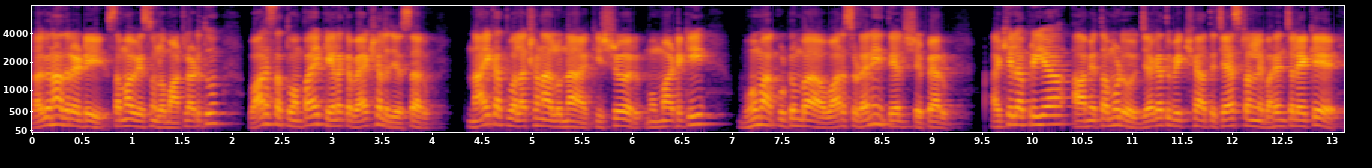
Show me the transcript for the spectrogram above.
రఘునాథరెడ్డి సమావేశంలో మాట్లాడుతూ వారసత్వంపై కీలక వ్యాఖ్యలు చేశారు. నాయకత్వ లక్షణాలున్న కిషోర్ ముమ్మాటికి భూమా కుటుంబ వారసుడని తేల్చి చెప్పారు. అఖిల ప్రియ ఆమె తమ్ముడు జగత్ విఖ్యాత చేష్టల్ని భరించలేకే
